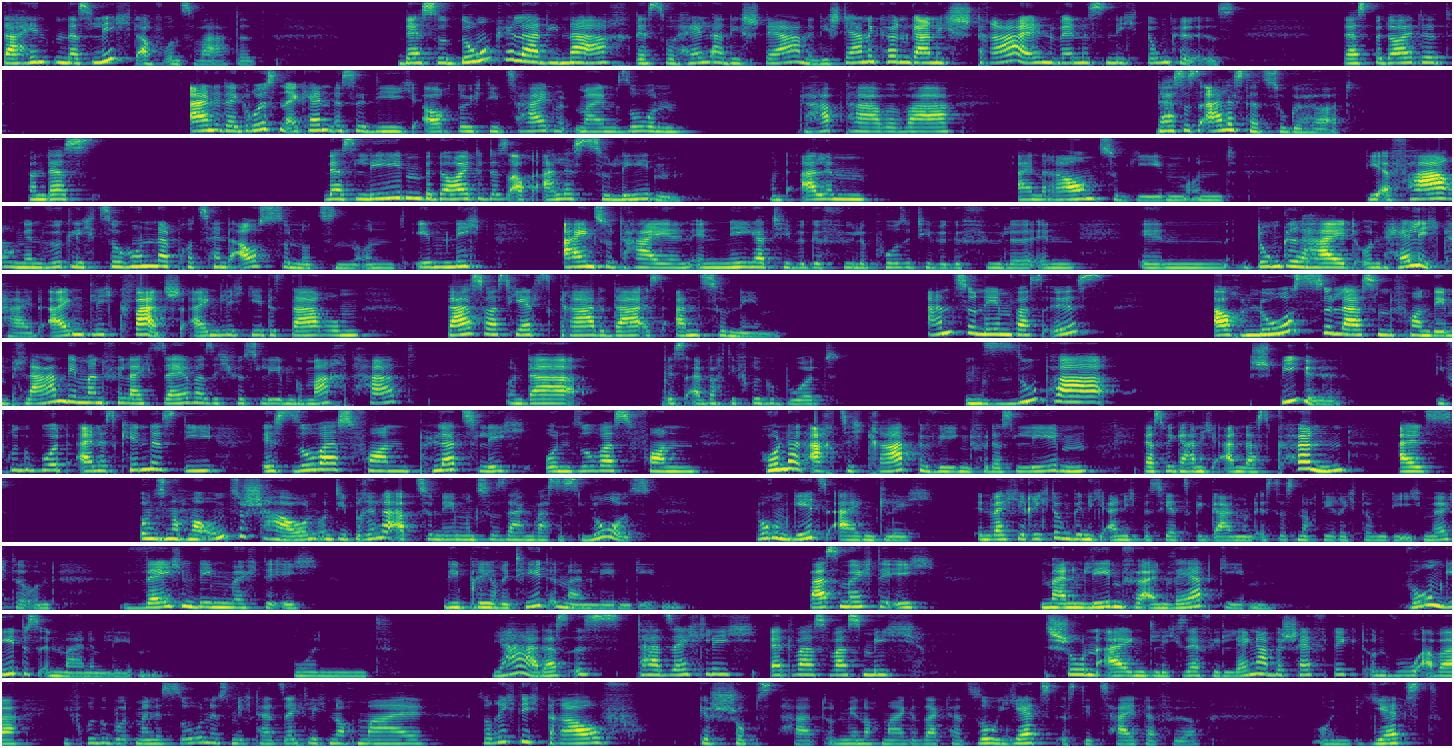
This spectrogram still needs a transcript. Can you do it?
da hinten das Licht auf uns wartet. Desto dunkler die Nacht, desto heller die Sterne. Die Sterne können gar nicht strahlen, wenn es nicht dunkel ist. Das bedeutet, eine der größten Erkenntnisse, die ich auch durch die Zeit mit meinem Sohn gehabt habe, war, dass es alles dazu gehört. Und dass das Leben bedeutet es auch alles zu leben und allem einen Raum zu geben und die Erfahrungen wirklich zu 100 Prozent auszunutzen und eben nicht einzuteilen in negative Gefühle, positive Gefühle, in, in Dunkelheit und Helligkeit. Eigentlich Quatsch. Eigentlich geht es darum, das, was jetzt gerade da ist, anzunehmen. Anzunehmen, was ist, auch loszulassen von dem Plan, den man vielleicht selber sich fürs Leben gemacht hat. Und da ist einfach die Frühgeburt ein super Spiegel. Die Frühgeburt eines Kindes, die ist sowas von plötzlich und sowas von 180 Grad bewegend für das Leben, dass wir gar nicht anders können, als uns nochmal umzuschauen und die Brille abzunehmen und zu sagen, was ist los? Worum geht's eigentlich? In welche Richtung bin ich eigentlich bis jetzt gegangen und ist es noch die Richtung, die ich möchte? Und welchen Dingen möchte ich die Priorität in meinem Leben geben? Was möchte ich meinem Leben für einen Wert geben? Worum geht es in meinem Leben? Und ja, das ist tatsächlich etwas, was mich schon eigentlich sehr viel länger beschäftigt und wo aber die Frühgeburt meines Sohnes mich tatsächlich noch mal so richtig drauf geschubst hat und mir noch mal gesagt hat, so jetzt ist die Zeit dafür. Und jetzt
